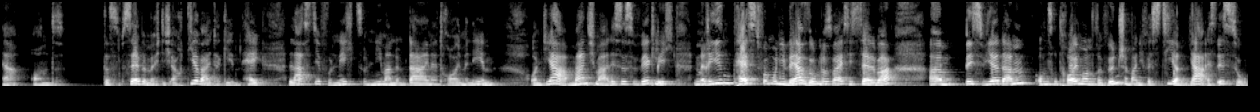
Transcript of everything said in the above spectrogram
Ja, und dasselbe möchte ich auch dir weitergeben. Hey, lass dir von nichts und niemandem deine Träume nehmen. Und ja, manchmal ist es wirklich ein Riesentest vom Universum, das weiß ich selber, ähm, bis wir dann unsere Träume, unsere Wünsche manifestieren. Ja, es ist so.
